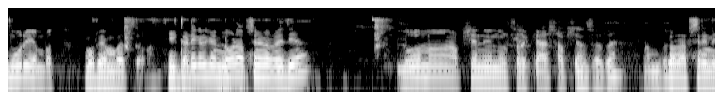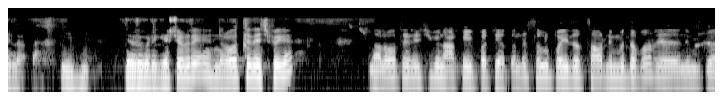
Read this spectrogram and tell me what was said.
ಮೂರು ಎಂಬತ್ತು. ಮೂರು ಎಂಬತ್ತು. ಈ ಗಾಡಿಗಳಿಗೆ ಲೋನ್ ಆಪ್ಷನ್ ಏನಾದ್ರು ಇದೆಯಾ? ಲೋನ್ ಆಪ್ಷನ್ ಏನು ಸರ್ ಕ್ಯಾಶ್ ಆಪ್ಷನ್ಸ್ ಅದು ನಮ್ದು. ಲೋನ್ ಆಪ್ಷನ್ ಏನಿಲ್ಲ. ಹ್ಮ್ ಹ್ಮ್. ಎರಡು ಗಾಡಿಗೆ ಎಷ್ಟು ಹೇಳಿದ್ರಿ? ನಲವತ್ತೈದು ಎಚ್ ಪಿಗೆ ನಲವತ್ತೈದು ಪಿ ನಾಲ್ಕು ಇಪ್ಪತ್ತು ಹೇಳ್ತಾನೆ ಸ್ವಲ್ಪ ಐದು ಹತ್ತು ಸಾವಿರ ನಿಮ್ಮಿಂದ ಬಂದ್ರೆ ನಿಮ್ಗೆ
